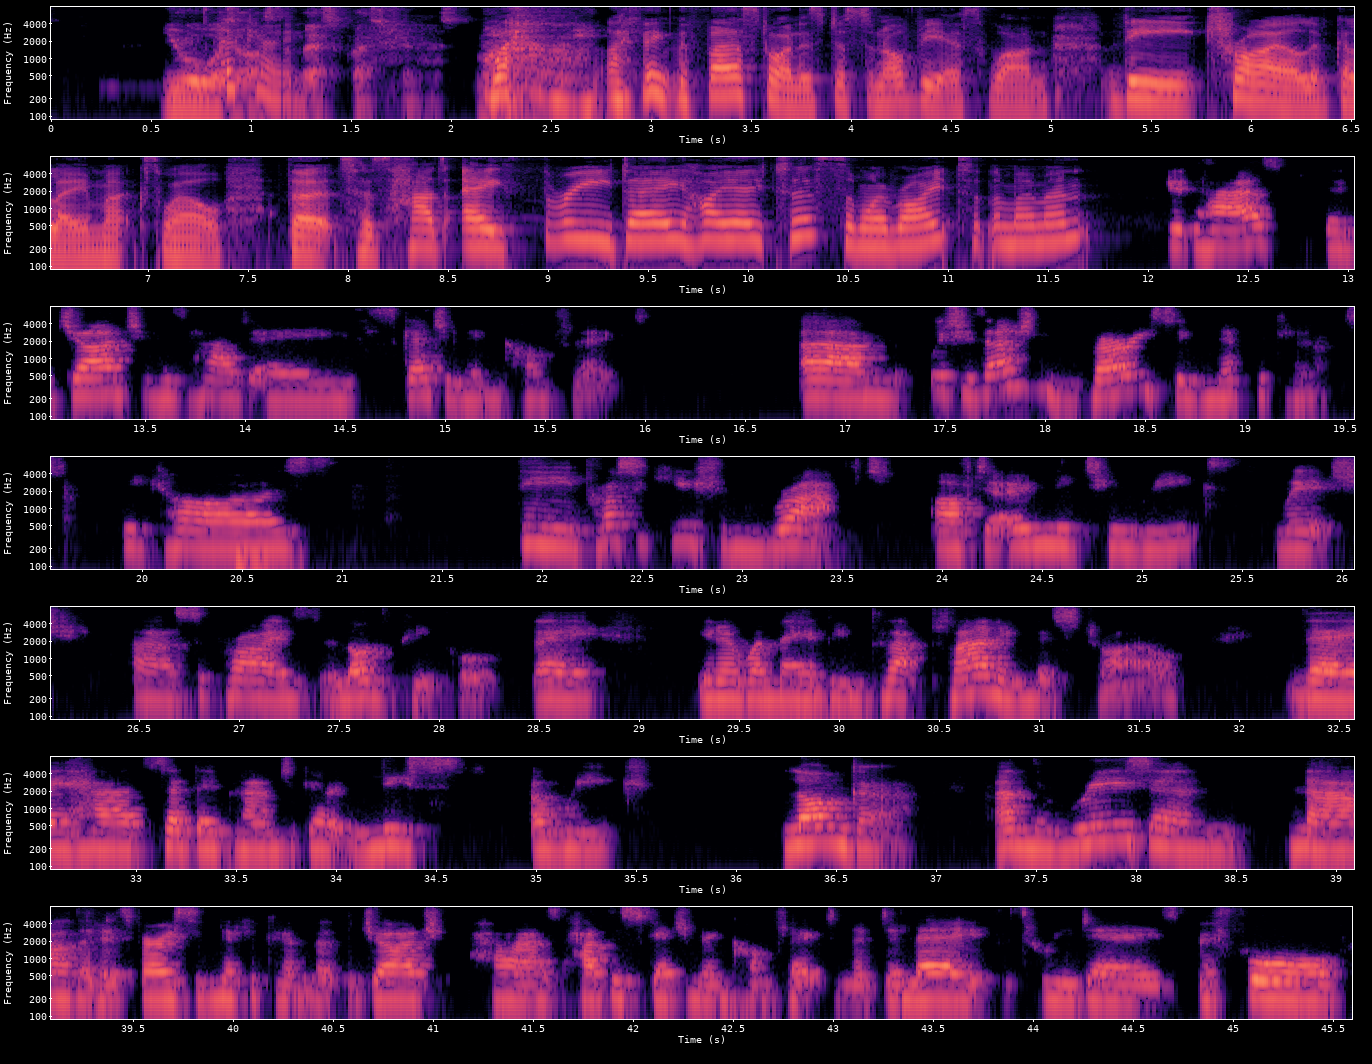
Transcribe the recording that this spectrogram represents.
You always ask the best questions. My Well, privilege. I think the first one is just an obvious one. The trial of Ghislaine Maxwell that has had a three day hiatus. Am I right at the moment? It has, the judge has had a scheduling conflict, um, which is actually very significant because the prosecution wrapped after only two weeks, which uh, surprised a lot of people. They, you know, when they had been pla- planning this trial, they had said they planned to go at least a week longer. And the reason now that it's very significant that the judge has had the scheduling conflict and a delay for three days before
